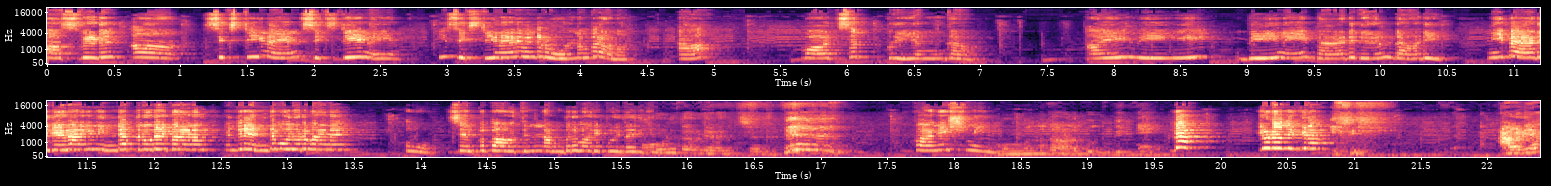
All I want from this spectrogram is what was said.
പാസ്വേഡ് ആ സിക്സ്റ്റി നയൻ സിക്സ്റ്റി നയൻ ഈ സിക്സ്റ്റി നയൻ ഇവന്റെ റോൾ നമ്പർ ആണോ ആ WhatsApp Priyanka I V E B നെ ബാഡ് ഗേൾ ഡാഡി നീ ബാഡ് ഗേൾ ആണെങ്കിൽ നിന്റെ അപ്പനോട് പറയണം എന്തിനാ എന്റെ മോനോട് പറയണേ ഓ ചിലപ്പോ പാവത്തിന് നമ്പർ മാറി പോയതായിരിക്കും ഫോൺ ഇതെവിടെ വെച്ച് പണിഷ് മീ മുങ്ങുന്നതാണ് ബുദ്ധി ഇവിടെ നിൽക്കണം അവിടെയാ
